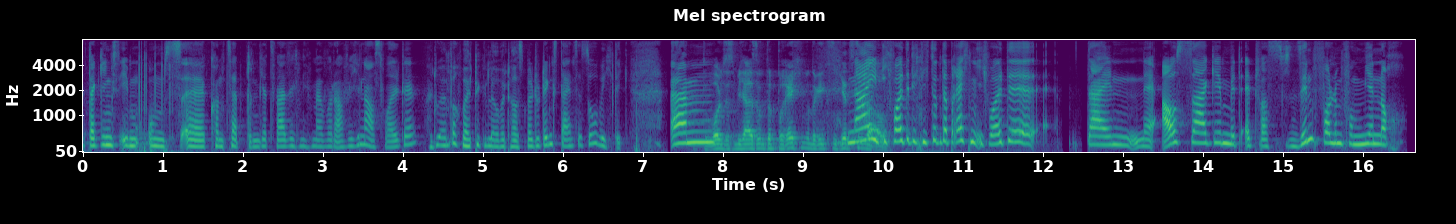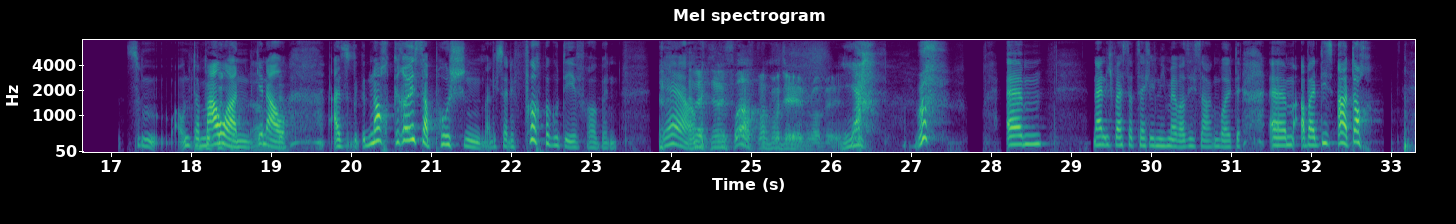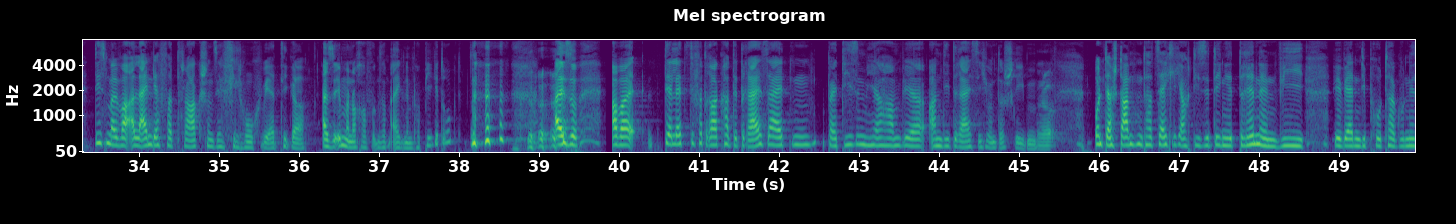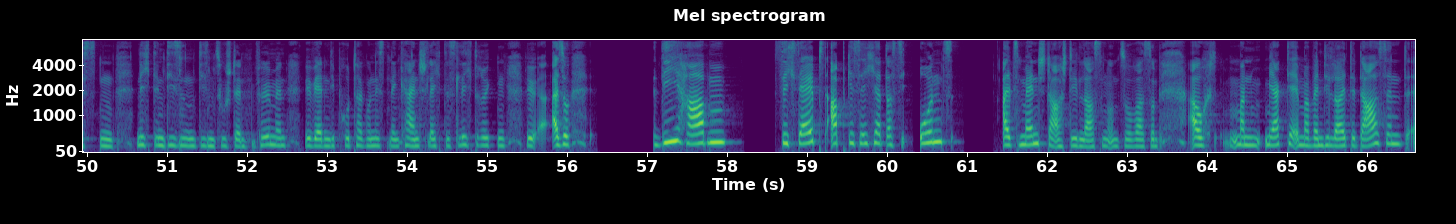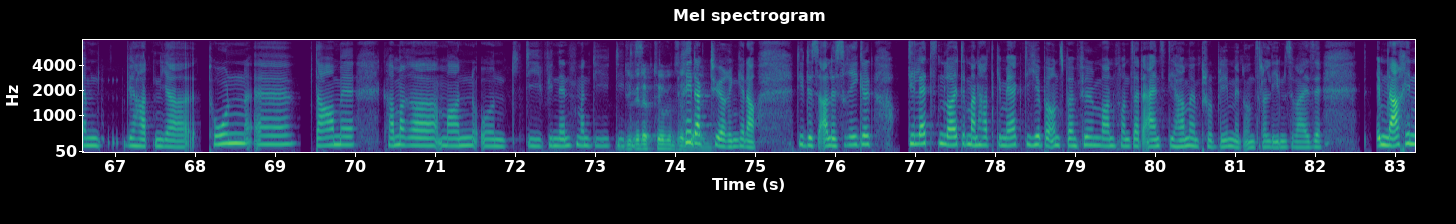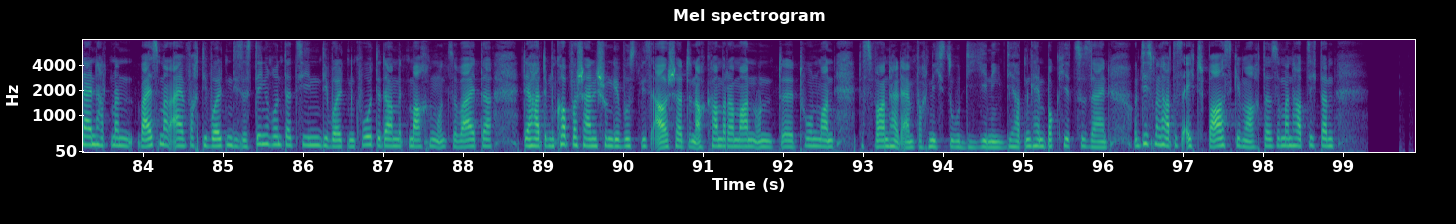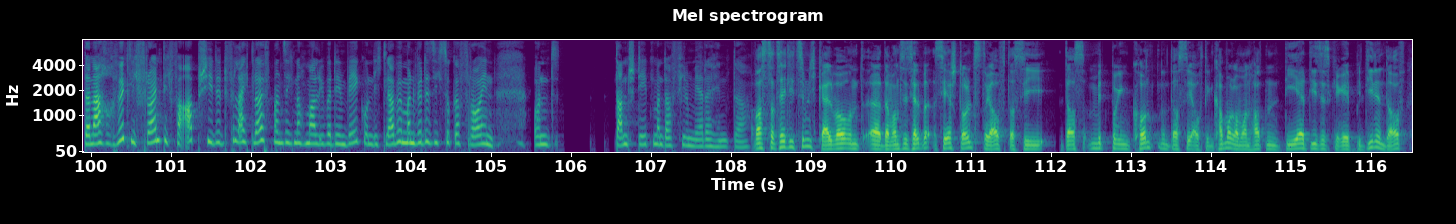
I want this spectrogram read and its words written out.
da ging es eben ums äh, Konzept und jetzt weiß ich nicht mehr, worauf ich hinaus wollte, weil du einfach weitergelabert hast, weil du denkst, deins ist so wichtig. Ähm, du wolltest mich also unterbrechen und regst dich jetzt Nein, ich wollte dich nicht unterbrechen. Ich wollte deine Aussage mit etwas Sinnvollem von mir noch zum Untermauern, ah, genau. Okay. Also noch größer pushen, weil ich so eine furchtbar gute Ehefrau bin. Ja. Yeah. eine furchtbar gute Ehefrau bin. Ja. Ähm, Nein, ich weiß tatsächlich nicht mehr, was ich sagen wollte. Ähm, aber dies, ah, doch. Diesmal war allein der Vertrag schon sehr viel hochwertiger. Also immer noch auf unserem eigenen Papier gedruckt. also, aber der letzte Vertrag hatte drei Seiten. Bei diesem hier haben wir an die 30 unterschrieben. Ja. Und da standen tatsächlich auch diese Dinge drinnen, wie wir werden die Protagonisten nicht in diesen, diesen Zuständen filmen, wir werden die Protagonisten in kein schlechtes Licht rücken. Wir, also, die haben sich selbst abgesichert, dass sie uns als Mensch dastehen lassen und sowas. Und auch, man merkt ja immer, wenn die Leute da sind, ähm, wir hatten ja Tondame, äh, Kameramann und die, wie nennt man die? Die, die Redakteurin. Redakteurin, genau, die das alles regelt die letzten Leute, man hat gemerkt, die hier bei uns beim Film waren von Sat 1, die haben ein Problem mit unserer Lebensweise. Im Nachhinein hat man, weiß man einfach, die wollten dieses Ding runterziehen, die wollten Quote damit machen und so weiter. Der hat im Kopf wahrscheinlich schon gewusst, wie es ausschaut und auch Kameramann und äh, Tonmann, das waren halt einfach nicht so diejenigen, die hatten keinen Bock hier zu sein. Und diesmal hat es echt Spaß gemacht. Also man hat sich dann danach auch wirklich freundlich verabschiedet. Vielleicht läuft man sich nochmal über den Weg und ich glaube, man würde sich sogar freuen. Und dann steht man da viel mehr dahinter. Was tatsächlich ziemlich geil war und äh, da waren sie selber sehr stolz darauf, dass sie das mitbringen konnten und dass sie auch den Kameramann hatten, der dieses Gerät bedienen darf.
